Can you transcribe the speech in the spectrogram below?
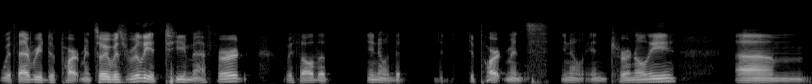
with every department. So it was really a team effort with all the, you know, the, the departments, you know, internally. Um,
